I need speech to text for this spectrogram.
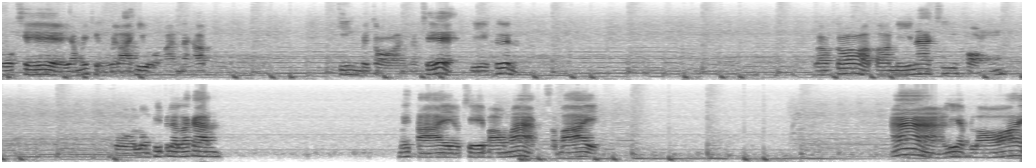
โอเค ยังไม่ถึงเวลาฮิวของมันนะครับ กิ้งไปก่อนโอเค ดีขึ้น แล้วก็ตอนนี้หน้าที่ของโอลงพิษไปแล้วละกัน ไม่ตาย โอเค เบามากสบาย อ่า เรียบร้อย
